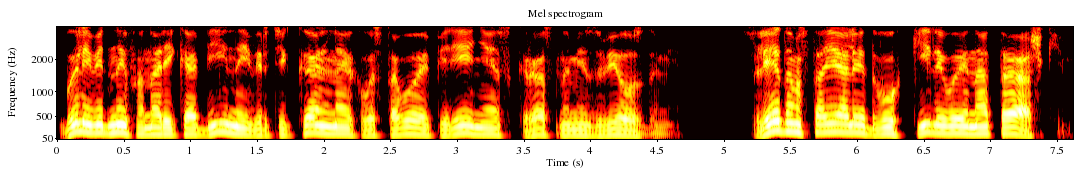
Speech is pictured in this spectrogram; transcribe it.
Были видны фонари кабины и вертикальное хвостовое оперение с красными звездами. Следом стояли двухкилевые «Наташки».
